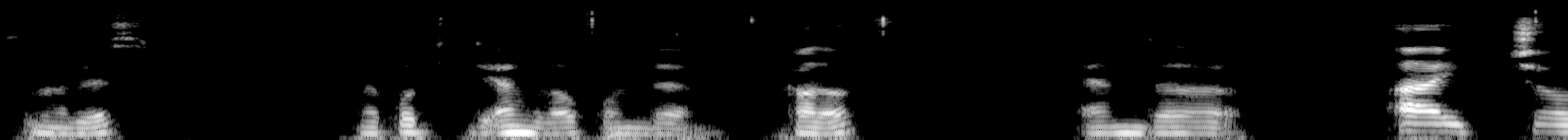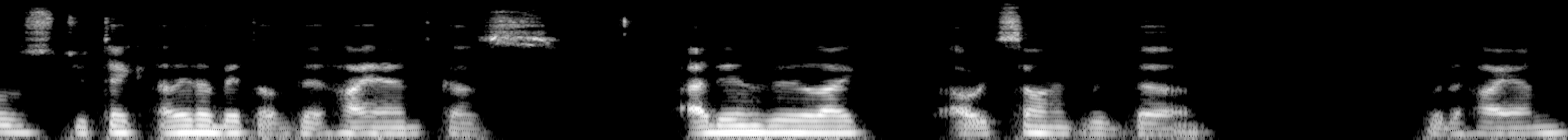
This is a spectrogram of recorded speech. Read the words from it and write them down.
Something like this. I put the envelope on the color and uh, I chose to take a little bit of the high end because I didn't really like how it sounded with the with the high end.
